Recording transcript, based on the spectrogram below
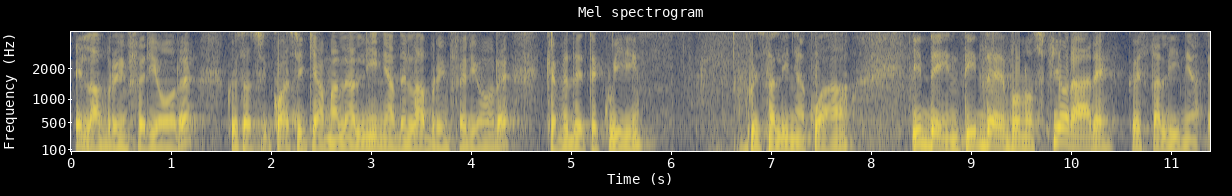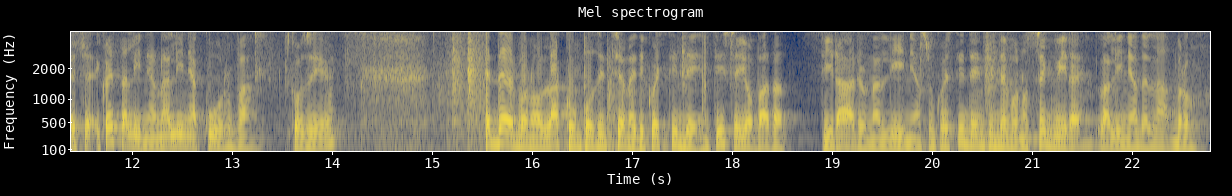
e il labbro inferiore, questa qua si chiama la linea del labbro inferiore, che vedete qui, questa linea qua, i denti devono sfiorare questa linea, e se, questa linea è una linea curva, così, e devono, la composizione di questi denti, se io vado a tirare una linea su questi denti, devono seguire la linea del labbro.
